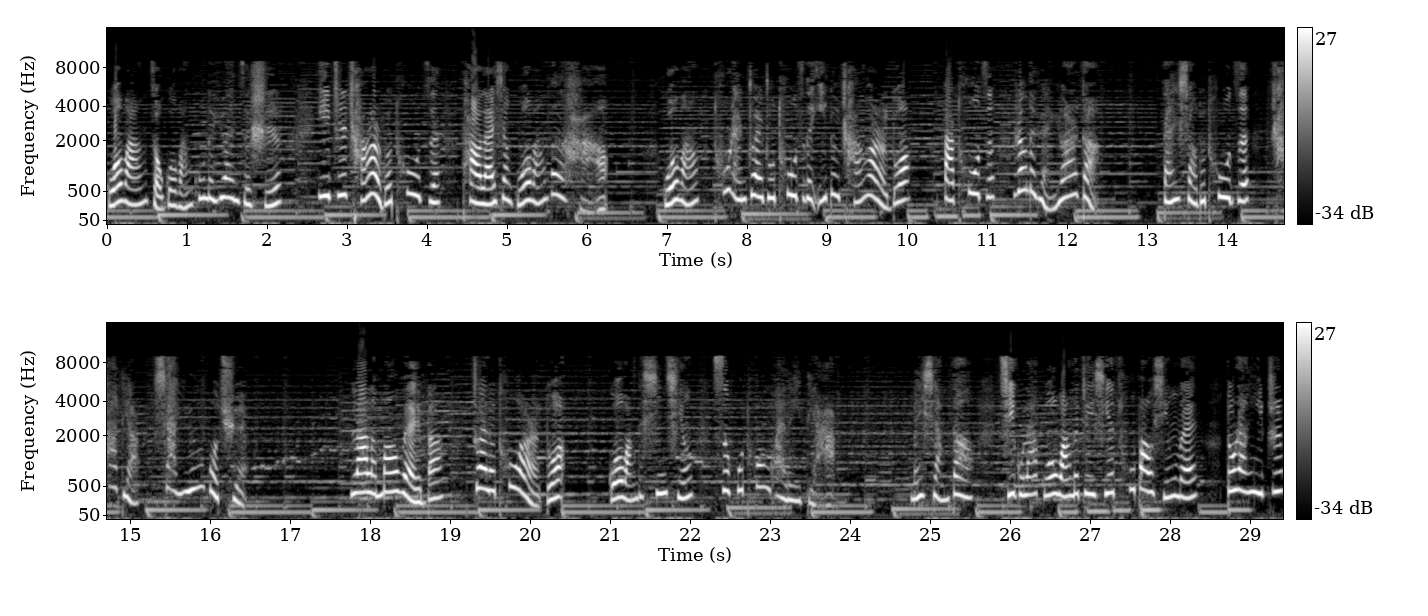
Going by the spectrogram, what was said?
国王走过王宫的院子时，一只长耳朵兔子跑来向国王问好，国王突然拽住兔子的一对长耳朵。把兔子扔得远远的，胆小的兔子差点吓晕过去。拉了猫尾巴，拽了兔耳朵，国王的心情似乎痛快了一点儿。没想到，奇古拉国王的这些粗暴行为，都让一只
